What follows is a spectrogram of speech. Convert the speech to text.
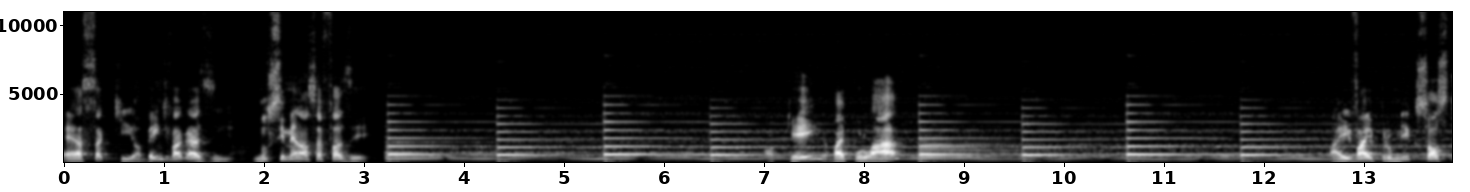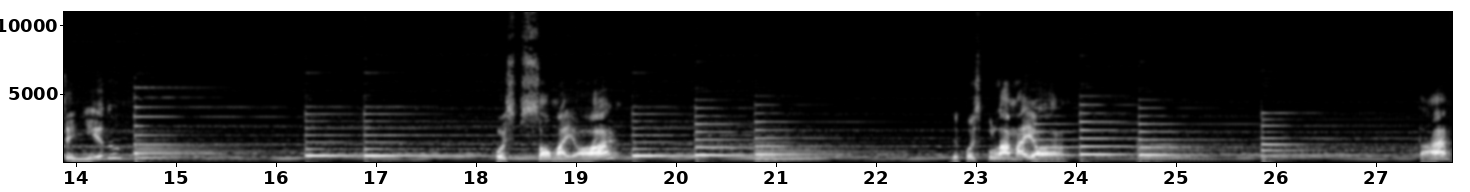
é essa aqui, ó, bem devagarzinho. Ó. No Si menor você vai fazer. Ok? Vai pular. Aí vai para o Mi Sol sustenido. Depois para o Sol maior. Depois para o Lá maior. Tá?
